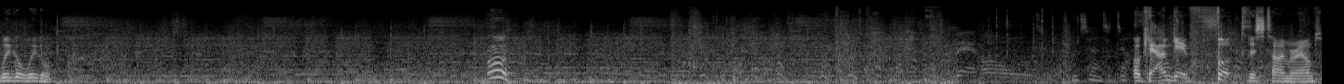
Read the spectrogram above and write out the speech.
Wiggle, wiggle. Oh! Return to dust. Okay, I'm getting fucked this time around.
